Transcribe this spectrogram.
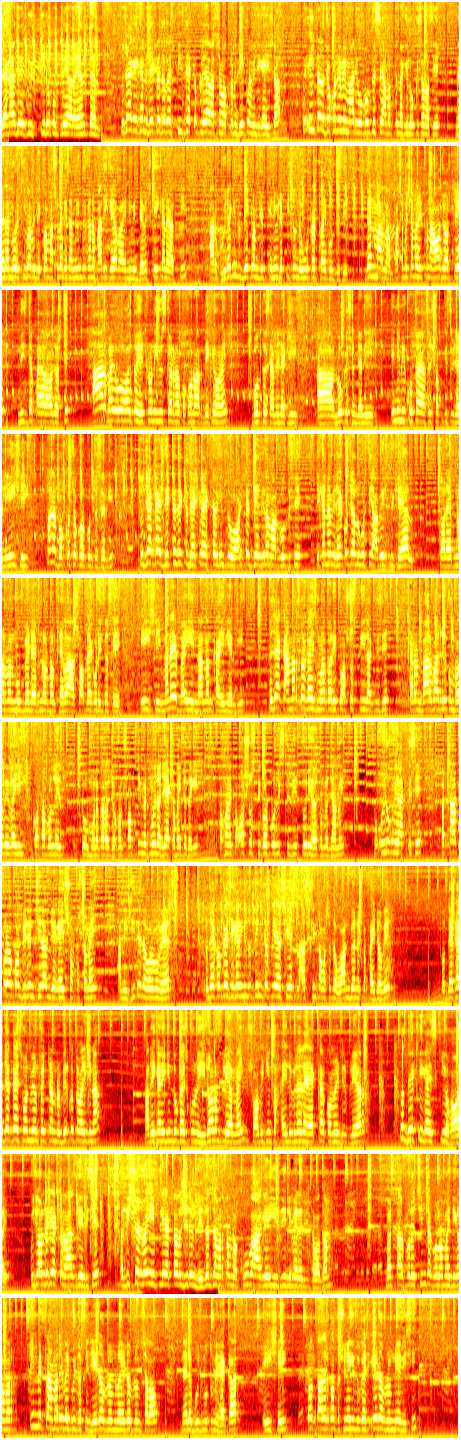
দেখা দে তুই কীরকম প্লেয়ার হ্যান ত্যান তো যাক, এখানে দেখলে তো পিচ দিয়ে একটা প্লেয়ার আসছে, মাত্র আমি দেখলাম এদিকে ঈশা। তো এইটা যখন আমি মারি, ও বলতেছে, আমার তো নাকি লোকেশন আছে। নাহলে আমি ওরা কীভাবে দেখলাম? আসলে গেছে আমি কিন্তু এখানে বাড়ি খেয়ে বা এনিমির ড্যামেজকে এইখানে আসছি। আর ঘুরে কিন্তু দেখলাম যে এনিমিটা পিছন দিয়ে ওটা ট্রাই করতেছি। দেন মারলাম। পাশাপাশি আমার হেডফোন আওয়াজও আসছে, নিচ দিয়ে পায়ের আওয়াজ আসছে। আর ভাই, ও হয়তো হেডফোন ইউজ করে না, কখনো আর দেখেও নাই। বলতেছে, আমি নাকি লোকেশন জানি এনিমি কোথায় আছে সব কিছু জানি। এই সেই মানে বক্কর চক্কর করতেছে আর কি। তো যাক গাই দেখতে দেখতে দেখলে একটা কিন্তু ওয়ান টেপ দিয়ে দিলাম আর বলতেছে, এখানে আমি রেকর্ড চালু করছি, আবির, তুই খেয়াল। তোর অ্যাবনর্মাল মুভমেন্ট অ্যাবনর্মাল খেলা, সব রেকর্ড দিতেছে এই সেই মানে ভাই, নানান কাহিনী আর কি। তো যাক, আমার তো গাইজ মনে করি একটু অস্বস্তি লাগতেছে। কারণ বারবার এরকমভাবে ভাই কথা বললে একটু মনে করো যখন সব টিমেট মহিলা যে একা বাইতে থাকি, তখন একটা অস্বস্তিকর পরিস্থিতি তৈরি হয় তোমরা জানোই। তো ওই রকমই রাখতেছে বাট তারপরেও কনফিডেন্ট ছিলাম যে গাইজ সমস্যা নাই, আমি জিতে যেতে পারব ম্যাচ তো দেখো গাইস এখানে কিন্তু তিনটা প্লেয়ার শেষ লাস্ট কিন্তু আমার সাথে ওয়ান বি একটা ফাইট হবে। তো দেখা যাক গাইস ওয়ান বি ওয়ান ফাইটটা আমরা বের করতে পারি কিনা। আর এখানে কিন্তু গাইস কোনো হিরো আলম প্লেয়ার নাই, সবই কিন্তু হাই লেভেলের হ্যাকার কমিউনিটির প্লেয়ার তো দেখি গাইস কি হয়। ওই যে অলরেডি একটা রাজ দিয়ে দিছে। আর বিশ্বাস ভাই, এই প্লেয়ারটা যদি আমি ডেজার্ট মারতাম না, খুব আগে ইজিলি মেরে দিতে পারতাম। বাট তারপরে চিন্তা করলাম, এইদিকে আমার টিমমেটটা আমারই ভাই কইতেছে যে এই ডব্লিউএম লো এই ডব্লিউএম চালাও। নাহলে বুঝব তুমি হ্যাকার এই সেই। তো তাদের কথা শুনে কিন্তু গেছে এ ডব্লিউএম নিয়ে নিছি।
